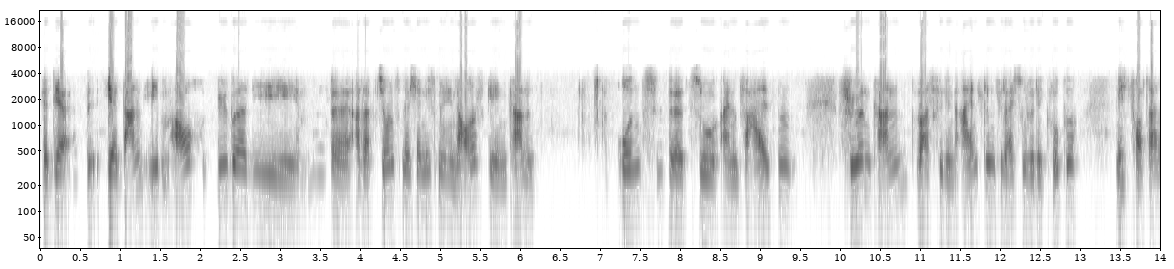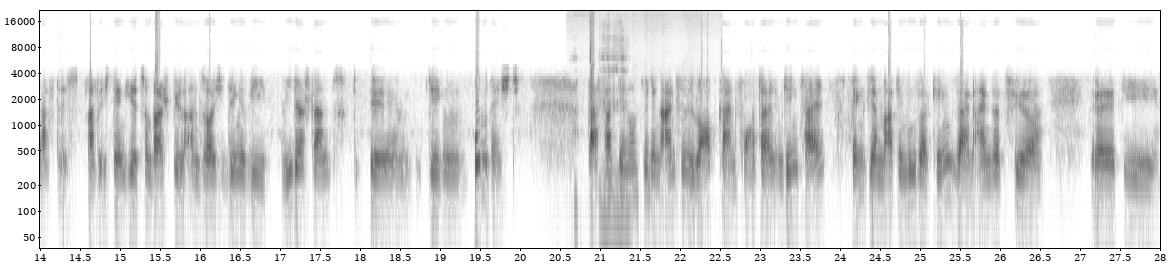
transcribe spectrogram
äh, der er dann eben auch über die äh, Adaptionsmechanismen hinausgehen kann und äh, zu einem Verhalten führen kann, was für den Einzelnen, vielleicht so für die Gruppe, nicht vorteilhaft ist. Also ich denke hier zum Beispiel an solche Dinge wie Widerstand äh, gegen Unrecht. Das mhm. hat nun für den Einzelnen überhaupt keinen Vorteil. Im Gegenteil, denken Sie an Martin Luther King, seinen Einsatz für äh, die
